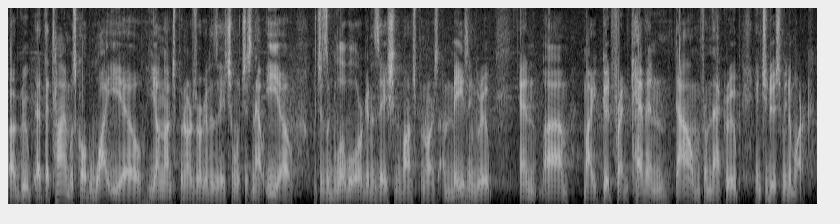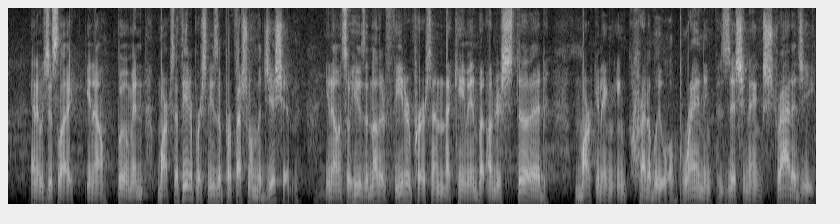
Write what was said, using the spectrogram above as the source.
a group at the time was called YEO, Young Entrepreneurs Organization, which is now EO, which is a global organization of entrepreneurs. Amazing group. And um, my good friend Kevin Daum from that group introduced me to Mark. And it was just like, you know, boom. And Mark's a theater person. He's a professional magician, you know, and so he was another theater person that came in but understood marketing incredibly well, branding, positioning, strategy.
